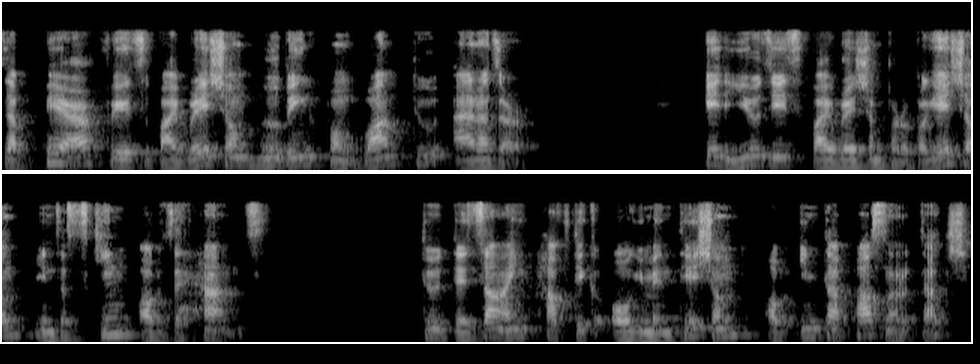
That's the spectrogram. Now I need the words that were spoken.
The pair feels vibration moving from one to another. It uses vibration propagation in the skin of the hands. To design haptic augmentation of interpersonal touch,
